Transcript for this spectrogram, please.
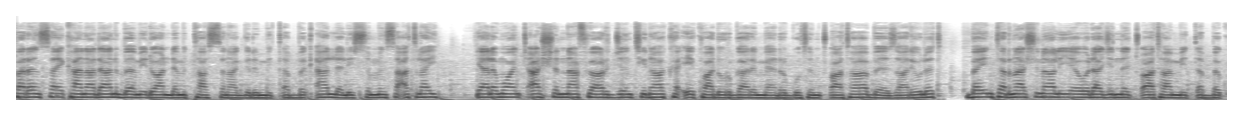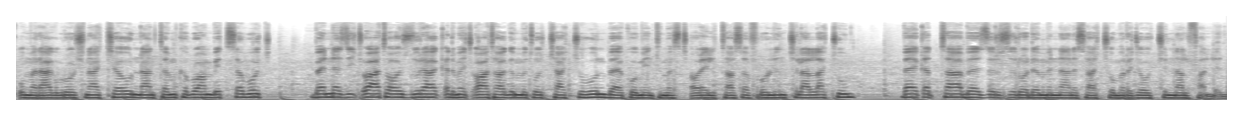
ፈረንሳይ ካናዳን በሜዳዋ እንደምታስተናግድም ይጠበቃል። ሌሊት 8 ሰዓት ላይ የዓለም ዋንጫ አሸናፊው አርጀንቲና ከኤኳዶር ጋር የሚያደርጉትም ጨዋታ በዛሬው ዕለት በ international የወዳጅነት ጨዋታ የሚጠበቁ መርሃ ናቸው። እናንተም ክቡራን ቤተሰቦች በእነዚህ ጨዋታዎች ዙሪያ ቅድመ ጨዋታ ግምቶቻችሁን በ comment መስጫው ላይ ልታሰፍሩልን ትችላላችሁ። በቀጥታ በዝርዝር ወደምናነሳቸው መረጃዎች እናልፋለን።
